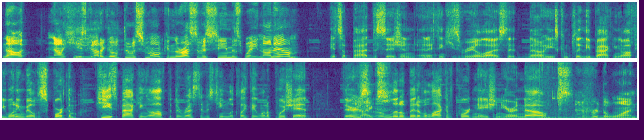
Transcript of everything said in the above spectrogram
Now, now he's He- got to go through a smoke, and the rest of his team is waiting on him. It's a bad decision, and I think he's realized it. Now he's completely backing off. He won't even be able to support them. He's backing off, but the rest of his team look like they want to push in. There's Yikes. a little bit of a lack of coordination here, and now I've heard the one.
